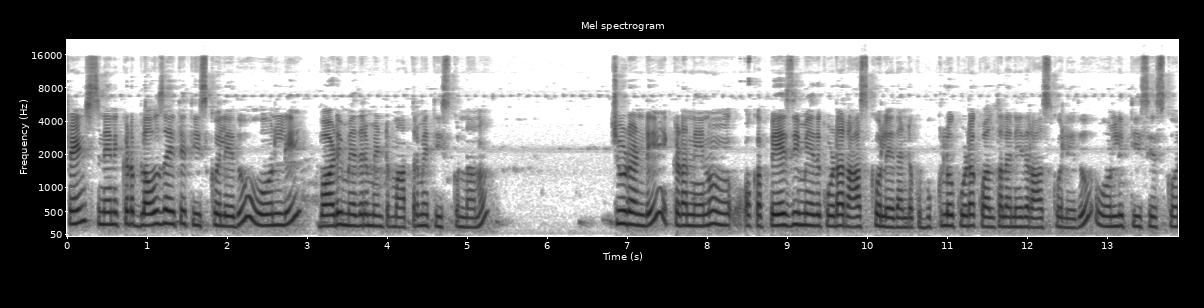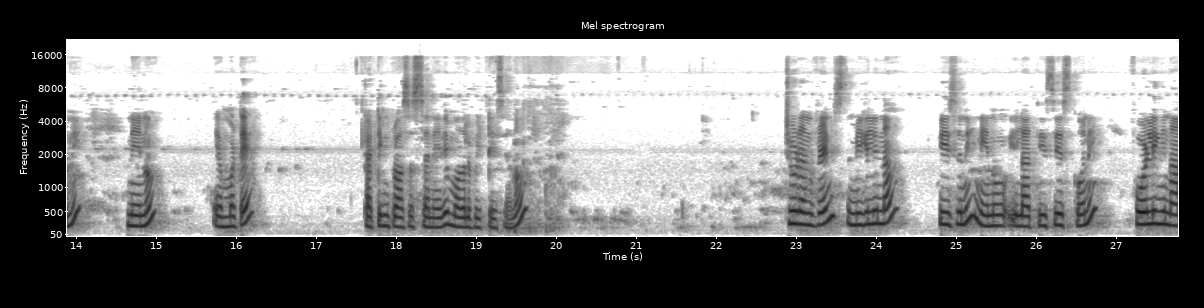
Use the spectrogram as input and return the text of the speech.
ఫ్రెండ్స్ నేను ఇక్కడ బ్లౌజ్ అయితే తీసుకోలేదు. ఓన్లీ బాడీ మెజర్మెంట్ మాత్రమే తీసుకున్నాను. చూడండి ఇక్కడ నేను ఒక పేజీ మీద కూడా రాసుకోలేదండి. ఒక బుక్లో కూడా కొలతలు అనేది రాసుకోలేదు. ఓన్లీ తీసేసుకొని నేను ఎమ్మటే కటింగ్ ప్రాసెస్ అనేది మొదలు పెట్టేశాను. చూడండి ఫ్రెండ్స్ మిగిలిన పీస్ని నేను ఇలా తీసేసుకొని ఫోల్డింగ్ నా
